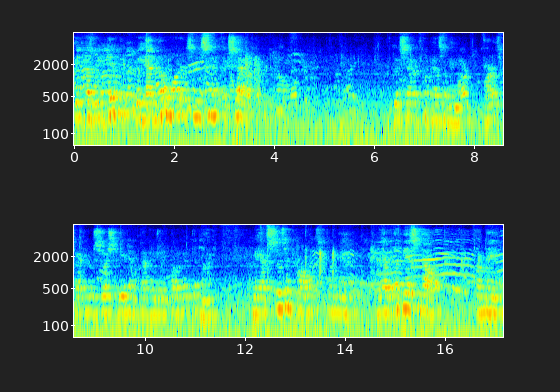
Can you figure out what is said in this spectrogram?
because we didn't, we had no moderates in the Senate except good senator from Pennsylvania, Arlen Specter, who switched to be a Democrat, he was a Republican at the time. We have Susan Collins from Maine. We have Olympia Snowe from Maine.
